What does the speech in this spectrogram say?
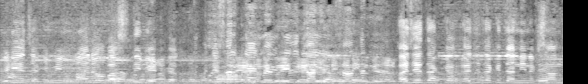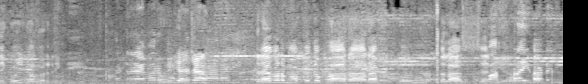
ਜਿਹੜੀਆਂ ਜ਼ਖਮੀ ਹੋਈਆਂ ਨੇ ਉਹ ਬੱਸ ਦੀ ਵੇਟ ਕਰ ਅਜੇ ਤੱਕ ਅਜੇ ਤੱਕ ਜਾਨੀ ਨੁਕਸਾਨ ਦੀ ਕੋਈ ਖਬਰ ਨਹੀਂ। ਡਰਾਈਵਰ ਮੌਕੇ ਤੋਂ ਫਾਰ ਆ ਰਿਹਾ ਤਲਾਸ਼ ਚੱਲੀ ਬੱਸ ਹੈ। ਪ੍ਰਾਈਵੇਟ ਜੀ।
